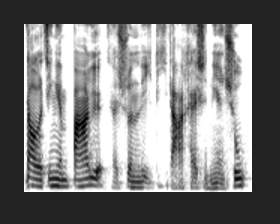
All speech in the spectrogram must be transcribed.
到了今年八月才顺利抵达，开始念书。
